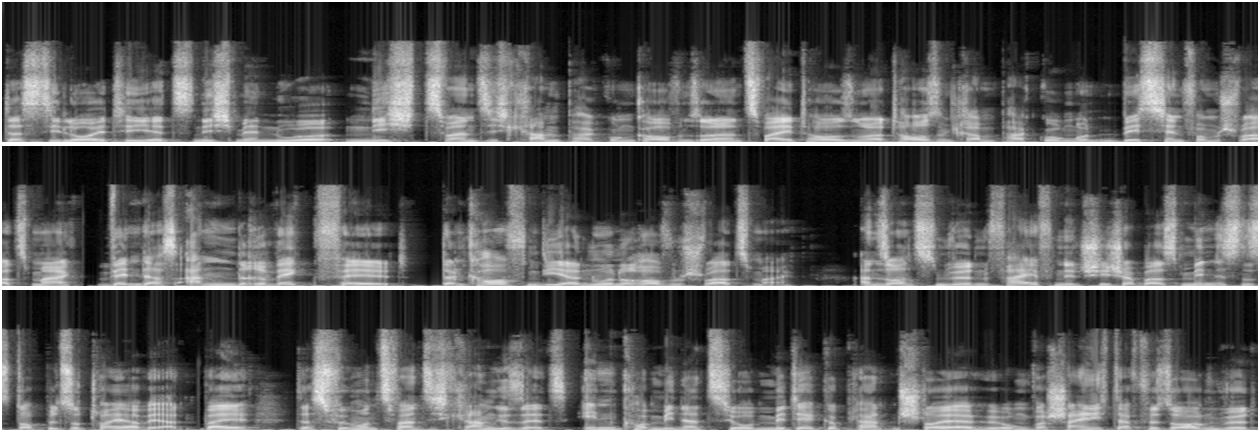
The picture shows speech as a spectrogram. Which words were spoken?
dass die Leute jetzt nicht mehr nur nicht 20 Gramm Packungen kaufen, sondern 2000 oder 1000 Gramm Packungen und ein bisschen vom Schwarzmarkt. Wenn das andere wegfällt, dann kaufen die ja nur noch auf dem Schwarzmarkt. Ansonsten würden Pfeifen in Shisha-Bars mindestens doppelt so teuer werden, weil das 25-Gramm-Gesetz in Kombination mit der geplanten Steuererhöhung wahrscheinlich dafür sorgen wird,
